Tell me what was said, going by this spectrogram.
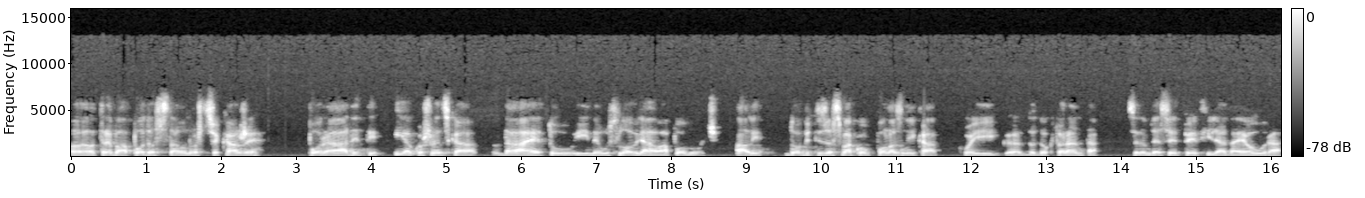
a, treba podosta ono što se kaže poraditi, iako Švedska daje tu i ne uslovljava pomoć, ali dobiti za svakog polaznika koji do doktoranta 75.000 eura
